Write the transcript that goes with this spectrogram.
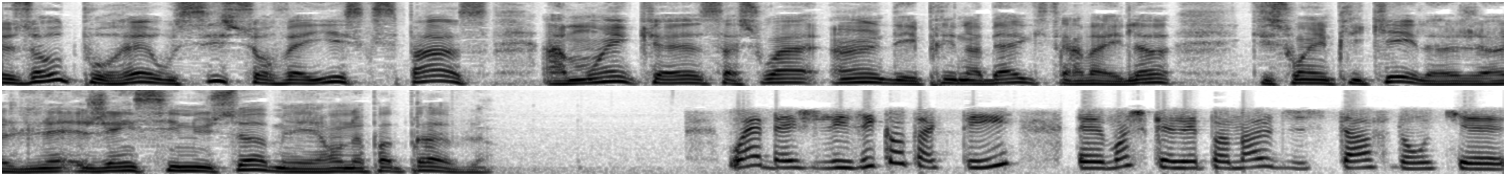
eux autres pourraient aussi surveiller ce qui se passe, à moins que ce soit un des prix Nobel qui travaille là qui soit impliqué. J'insinue ça, mais on n'a pas de preuves. Là. Ouais, ben je les ai contactés. Euh, moi, je connais pas mal du staff, donc euh,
